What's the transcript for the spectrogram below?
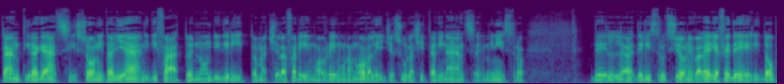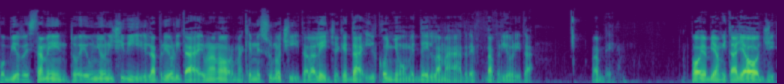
tanti ragazzi sono italiani di fatto e non di diritto, ma ce la faremo, avremo una nuova legge sulla cittadinanza. Il ministro del, dell'istruzione Valeria Fedeli, dopo biotestamento e unioni civili, la priorità è una norma che nessuno cita, la legge che dà il cognome della madre, la priorità. Va bene. Poi abbiamo Italia Oggi,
